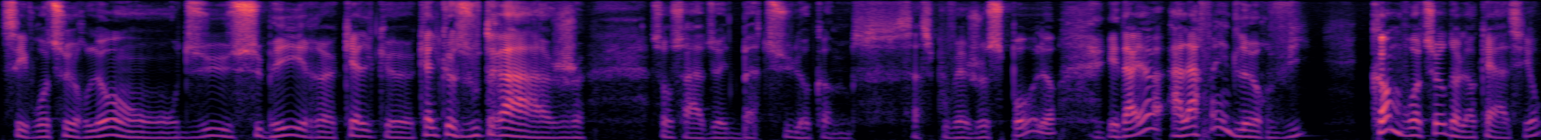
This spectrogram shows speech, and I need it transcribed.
ces voitures-là ont dû subir quelques, quelques outrages. Ça, ça a dû être battu là, comme ça se pouvait juste pas. Là. Et d'ailleurs, à la fin de leur vie, comme voiture de location,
